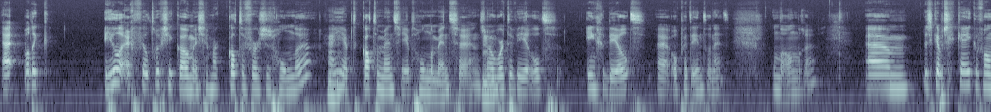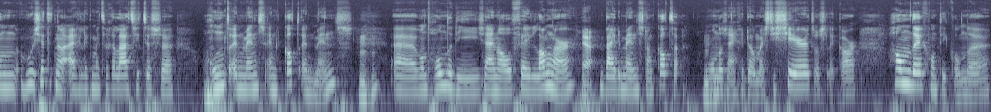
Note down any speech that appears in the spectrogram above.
Ja, wat ik heel erg veel terug zie komen is zeg maar katten versus honden. Hè, Mhm. Je hebt kattenmensen, je hebt hondenmensen. En zo Mhm. wordt de wereld ingedeeld eh, op het internet, onder andere. Ehm, dus ik heb eens gekeken van hoe zit het nou eigenlijk met de relatie tussen hond en mens en kat en mens. Mhm. Eh, want honden die zijn al veel langer Ja. bij de mens dan katten. Mhm. Honden zijn gedomesticeerd, was lekker handig, want die konden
